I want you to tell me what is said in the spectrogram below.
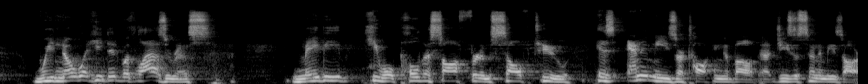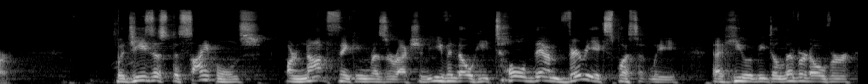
we know what he did with Lazarus, maybe he will pull this off for himself too. His enemies are talking about that. Jesus' enemies are. But Jesus' disciples are not thinking resurrection, even though he told them very explicitly that he would be delivered over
